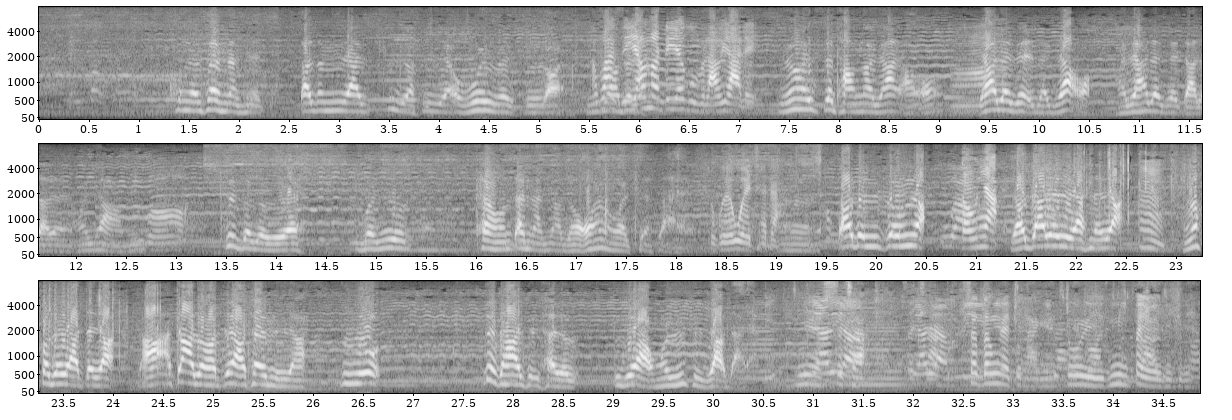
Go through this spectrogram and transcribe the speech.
ခုနကဆက်နေတယ်တာသမီးရရှိရရှိရဝေးဝေးဆိုတော့အဖဈေးရောက်တော့တရက်ကိုဘယ်လောက်ရလဲညစက်ထောင်ကရရအောင်ရရတဲ့လည်းရအောင်မရတဲ့လည်းတာတာလည်းမရဘူးဒီပေါ့စစ်တယ်လို့လေမယူထောင်တန်းနာတော့ဟောချက်စားစကွဲဝယ်ချက်တာတာသမီး3ရ300ယောက်ျားလေးရ2ရอืมငါကလေးရ1ရဒါအကြတော့တရားထဲနေတာသူတို့တစ်ထားချ င်တယ်သူကငွေယူရတာဒီနေ့ဆက်ချ73ကတက်လာခဲ့သူတို့တွေမိပဲ့ရည်ကြတယ်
